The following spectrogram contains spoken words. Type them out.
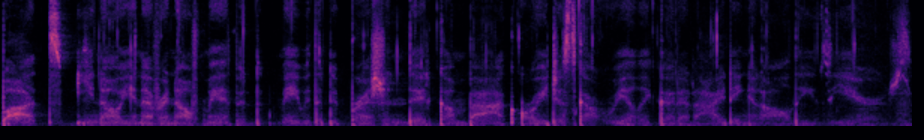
but you know, you never know if maybe maybe the depression did come back, or he just got really good at hiding it all these years.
